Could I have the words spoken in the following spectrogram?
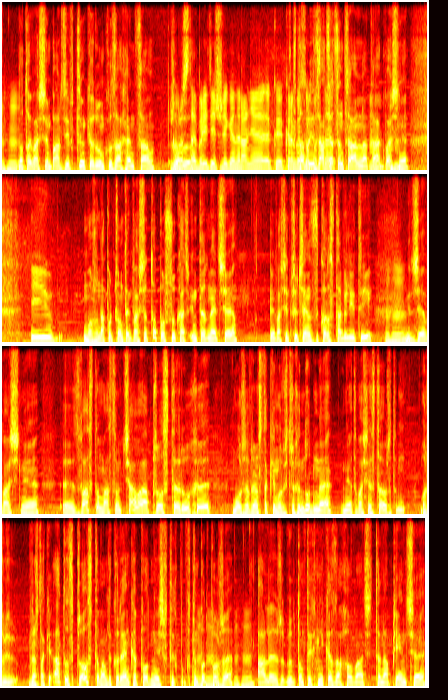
Mhm. No to właśnie bardziej w tym kierunku zachęcam. Żeby... Core stability, czyli generalnie kręgosłup... Stabilizacja centralna, tak? Mhm. Właśnie. I może na początek właśnie to poszukać w internecie, e, właśnie ćwiczeń z core stability, mhm. gdzie właśnie z własną masą ciała, proste ruchy, może wręcz takie może być trochę nudne, nie? To właśnie jest to, że to może być wręcz takie, a to jest proste, mam tylko rękę podnieść w, tych, w tym mm -hmm, podporze, mm -hmm. ale żeby tą technikę zachować, te napięcie,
